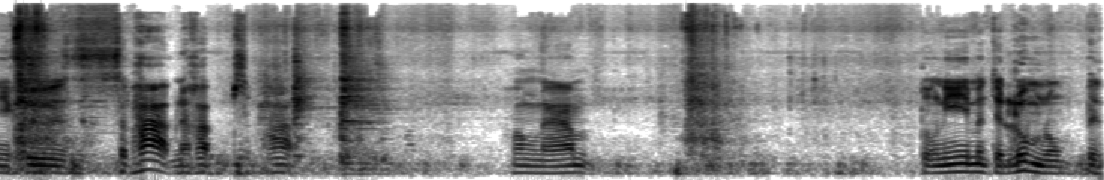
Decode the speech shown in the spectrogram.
นี่คือสภาพนะครับสภาพห้องน้ำ ตรงนี้มันจะลุ่มลงเป็น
